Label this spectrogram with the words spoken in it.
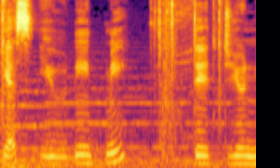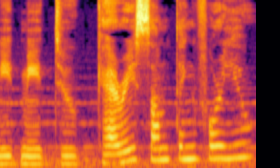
Yes, you need me? Did you need me to carry something for you?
